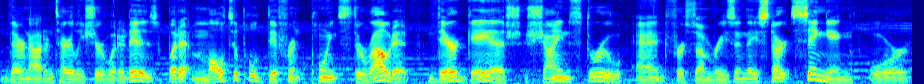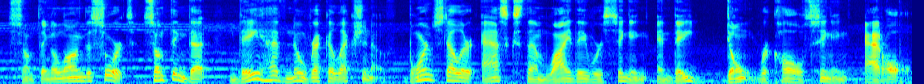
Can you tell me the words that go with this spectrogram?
they're not entirely sure what it is, but at multiple different points throughout it, their geas shines through, and for some reason they start singing, or something along the sort, something that they have no recollection of. Bornstellar asks them why they were singing, and they don't recall singing at all.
